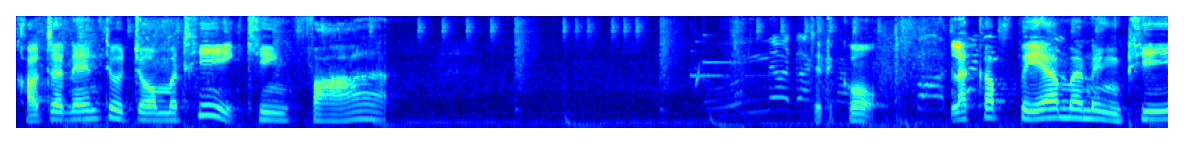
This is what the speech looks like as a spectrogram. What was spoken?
เขาจะเน้นจู่โจมมาที่คิงฟ้าเจติโกแล้วก็เปียมาหนึ่งที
